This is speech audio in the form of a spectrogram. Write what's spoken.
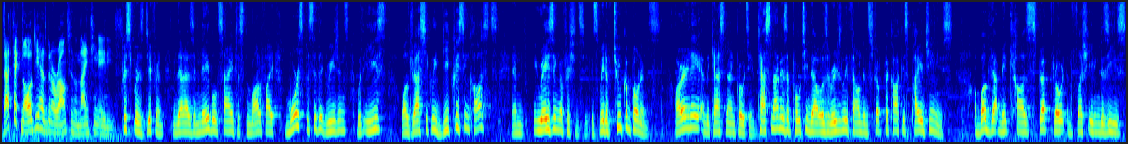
That technology has been around since the 1980s. CRISPR is different in that it has enabled scientists to modify more specific regions with ease while drastically decreasing costs and raising efficiency. It's made of two components, RNA and the Cas9 protein. Cas9 is a protein that was originally found in Streptococcus pyogenes, a bug that may cause strep throat and flesh-eating disease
